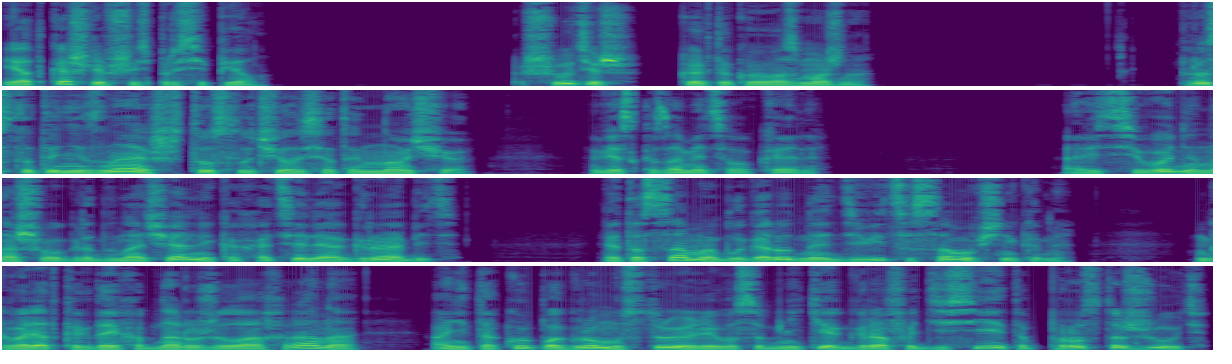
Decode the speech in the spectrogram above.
и, откашлившись, просипел. «Шутишь? Как такое возможно?» «Просто ты не знаешь, что случилось этой ночью», — веско заметил Келли. «А ведь сегодня нашего градоначальника хотели ограбить. Это самая благородная девица с сообщниками. Говорят, когда их обнаружила охрана, они такой погром устроили в особняке графа Дисейта, просто жуть.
